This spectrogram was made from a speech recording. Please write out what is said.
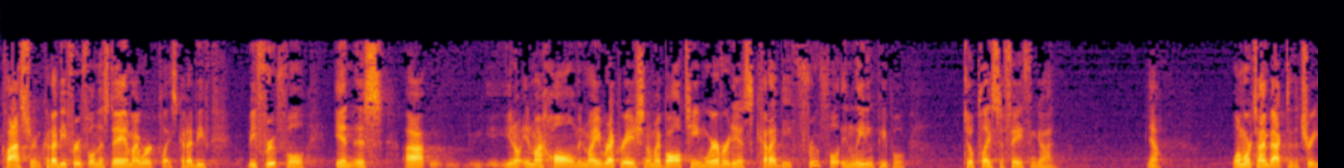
classroom? Could I be fruitful in this day in my workplace? Could I be, be fruitful in this, uh, you know, in my home, in my recreation, on my ball team, wherever it is, could I be fruitful in leading people to a place of faith in God? Now, one more time back to the tree.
